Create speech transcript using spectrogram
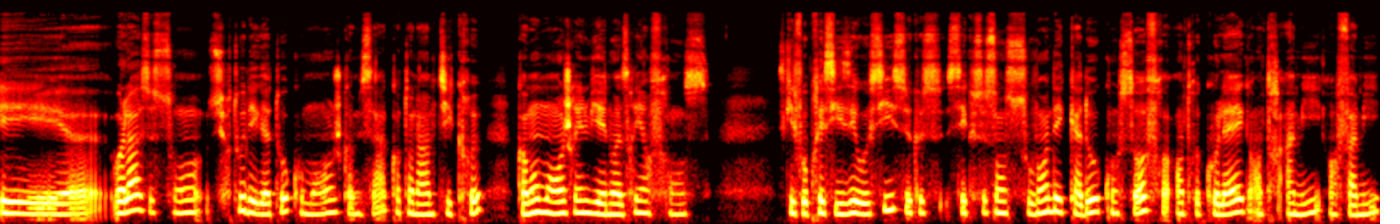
Et euh, voilà, ce sont surtout des gâteaux qu'on mange comme ça quand on a un petit creux, comme on mangerait une viennoiserie en France. Ce qu'il faut préciser aussi, c'est que, ce sont souvent des cadeaux qu'on s'offre entre collègues, entre amis, en famille.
